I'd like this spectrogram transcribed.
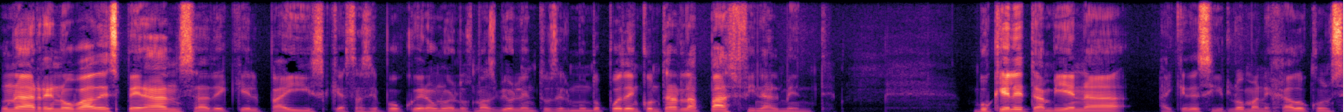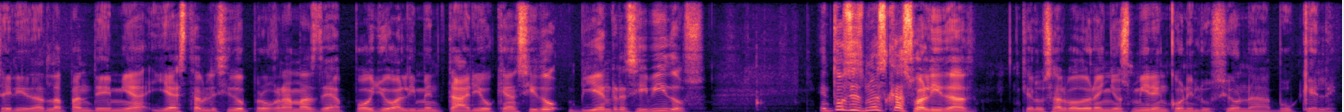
una renovada esperanza de que el país, que hasta hace poco era uno de los más violentos del mundo, pueda encontrar la paz finalmente. Bukele también ha, hay que decirlo, manejado con seriedad la pandemia y ha establecido programas de apoyo alimentario que han sido bien recibidos. Entonces no es casualidad que los salvadoreños miren con ilusión a Bukele.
